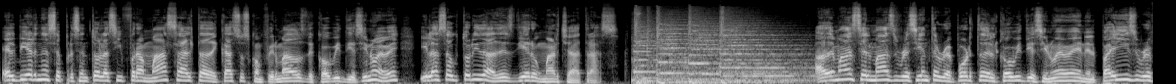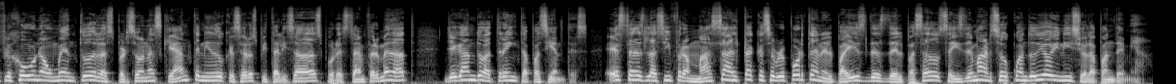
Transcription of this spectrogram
el viernes se presentó la cifra más alta de casos confirmados de COVID-19 y las autoridades dieron marcha atrás. Además, el más reciente reporte del COVID-19 en el país reflejó un aumento de las personas que han tenido que ser hospitalizadas por esta enfermedad, llegando a 30 pacientes. Esta es la cifra más alta que se reporta en el país desde el pasado 6 de marzo, cuando dio inicio la pandemia.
